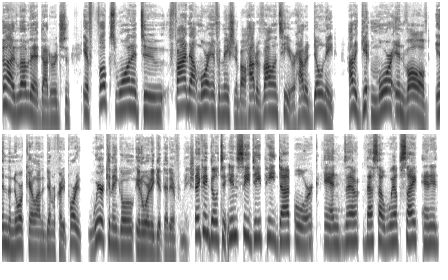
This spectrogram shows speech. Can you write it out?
I love that, Dr. Richardson. If folks wanted to find out more information about how to volunteer, how to donate, how to get more involved in the North Carolina Democratic Party, where can they go in order to get that information? They can go to ncdp.org and that's our website and it,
